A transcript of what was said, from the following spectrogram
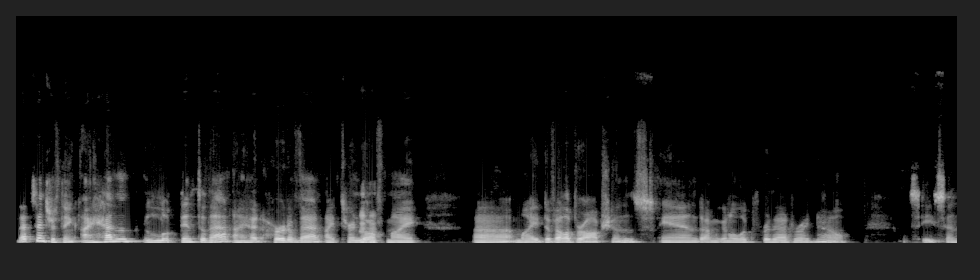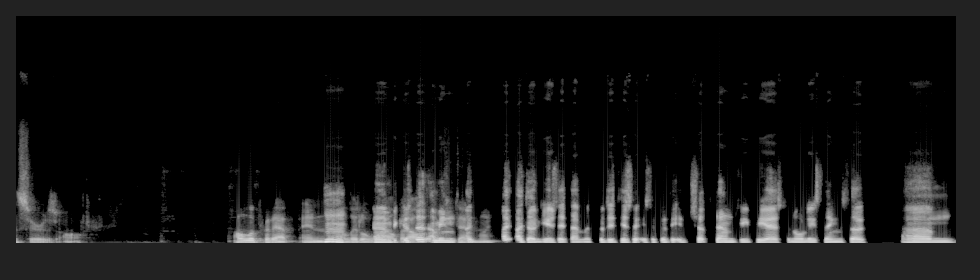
That's interesting. I hadn't looked into that. I had heard of that. I turned mm-hmm. off my uh, my developer options, and I'm going to look for that right now. Let's see, sensors off. I'll look for that in hmm. a little um, while. Um, because that, I mean, I, I, don't use it that much, but it is a, it's a good. It shuts down GPS and all these things, so um,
